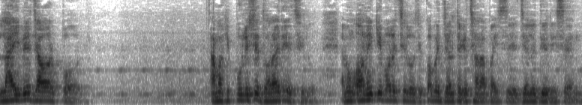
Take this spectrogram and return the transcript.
লাইভে যাওয়ার পর আমাকে পুলিশে ধরাই দিয়েছিল এবং অনেকে বলেছিল যে, কবে জেল থেকে ছাড়া পাইছে? জেলে দিয়ে দিয়েছেন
